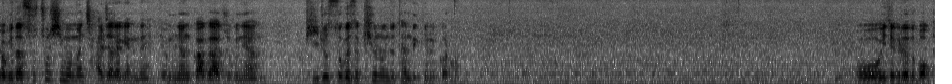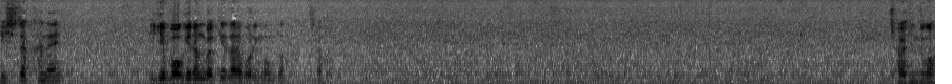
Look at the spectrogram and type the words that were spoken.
여기다 수초 심으면 잘 자라겠네. 영양가가 아주 그냥 비료 속에서 키우는 듯한 느낌일 거라. 오, 이제 그래도 먹기 시작하네. 이게 먹이란 걸 깨달아 버린 건가? 자. 자, 흰둥아.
